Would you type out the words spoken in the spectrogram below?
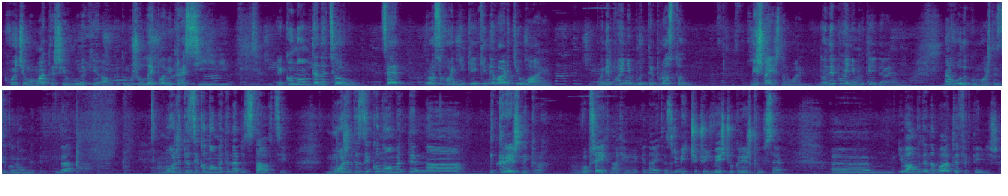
хочемо мати ще й вулики і рамки, тому що липові красиві. Економте на цьому. Це розходники, які не варті уваги. Вони повинні бути просто більш-менш нормальні, але не повинні бути ідеальні. На вулику можете зекономити. Да? Можете зекономити на підставці, можете зекономити на підкришниках. Взагалі їх нафіг викидаєте. Зробіть чуть-чуть вищу кришку і все. Ем, і вам буде набагато ефективніше.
